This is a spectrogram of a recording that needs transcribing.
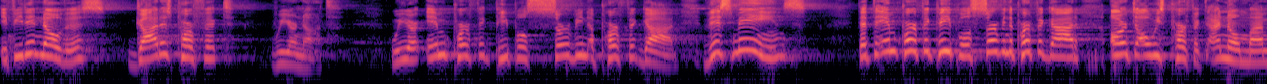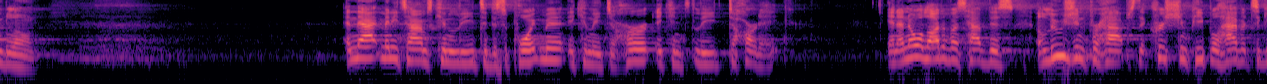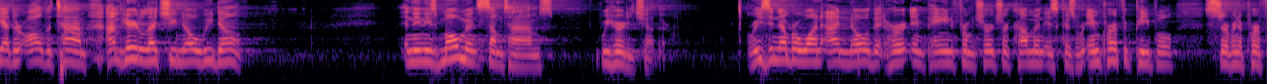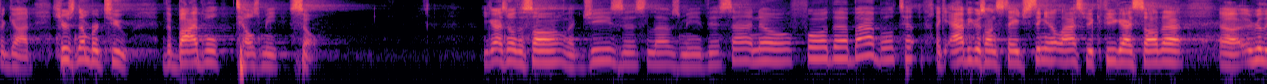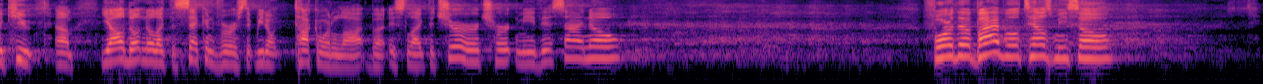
If you didn't know this, God is perfect, we are not. We are imperfect people serving a perfect God. This means that the imperfect people serving the perfect God aren't always perfect. I know, mind blown. And that many times can lead to disappointment, it can lead to hurt, it can lead to heartache. And I know a lot of us have this illusion, perhaps, that Christian people have it together all the time. I'm here to let you know we don't. And in these moments, sometimes we hurt each other. Reason number one, I know that hurt and pain from church are coming is because we're imperfect people serving a perfect God. Here's number two the Bible tells me so. You guys know the song? Like, Jesus loves me, this I know, for the Bible. Te-. Like, Abby was on stage singing it last week. If you guys saw that, uh, really cute. Um, y'all don't know, like, the second verse that we don't talk about a lot, but it's like, the church hurt me, this I know. for the Bible tells me so.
